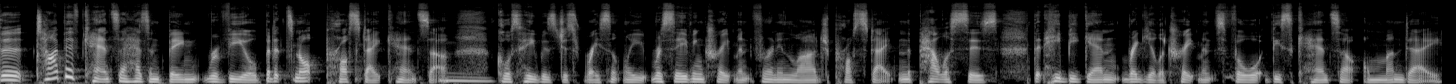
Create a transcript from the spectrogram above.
The type of cancer hasn't been revealed, but it's not prostate cancer. Mm. Of course, he was just recently receiving treatment for an enlarged prostate, and the palace says that he began regular treatments for this cancer on Monday.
